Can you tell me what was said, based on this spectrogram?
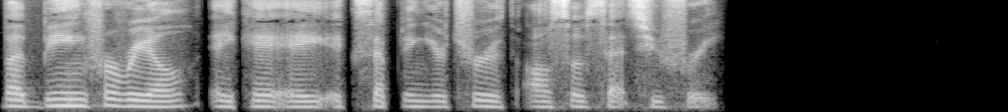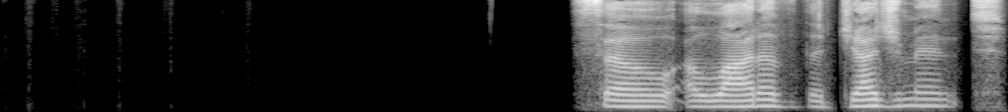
But being for real, AKA accepting your truth, also sets you free. So a lot of the judgment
